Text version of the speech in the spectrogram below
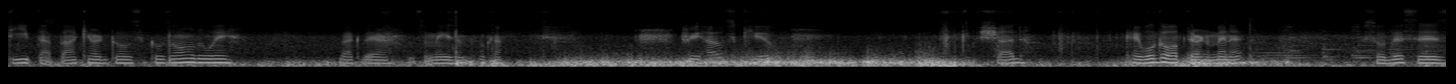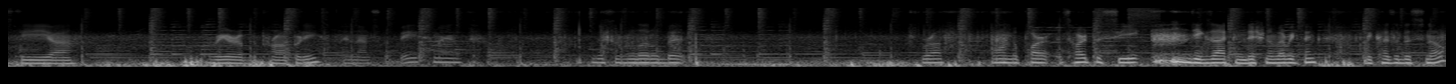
deep that backyard goes. It goes all the way back there. It's amazing. Okay. Treehouse, cute. Shed. Okay, we'll go up there in a minute. So this is the uh, rear of the property, and that's the basement. This is a little bit rough, falling apart. It's hard to see the exact condition of everything because of the snow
